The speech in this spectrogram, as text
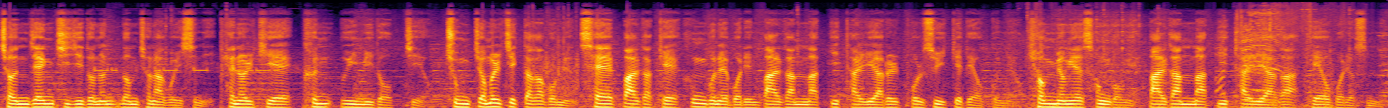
전쟁 지지도는 넘쳐나고 있으니 페널티에 큰 의미도 없지요. 중점을 찍다가 보면 새 빨갛게 흥분해버린 빨간맛 이탈리아를 볼 수 있게 되었군요. 혁명의 성공에 빨간맛 이탈리아가 되어버렸습니다.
